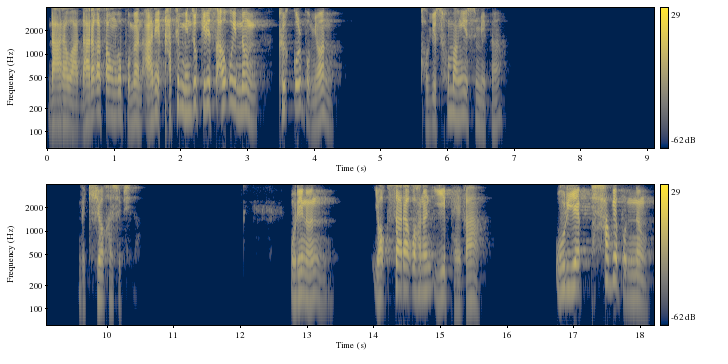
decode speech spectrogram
나라와 나라가 싸우는 거 보면, 아니, 같은 민족끼리 싸우고 있는 그 꼴 보면, 거기 소망이 있습니까? 근데 기억하십시오. 우리는 역사라고 하는 이 배가 우리의 파괴 본능,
